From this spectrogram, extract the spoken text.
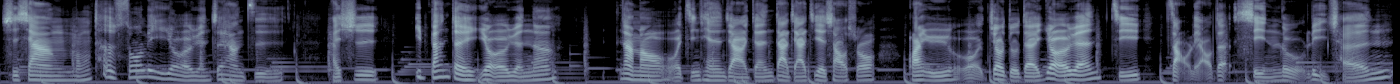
是像蒙特梭利幼儿园这样子，还是？一般的幼儿园呢？那么我今天就要跟大家介绍说，关于我就读的幼儿园及早疗的心路历程。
